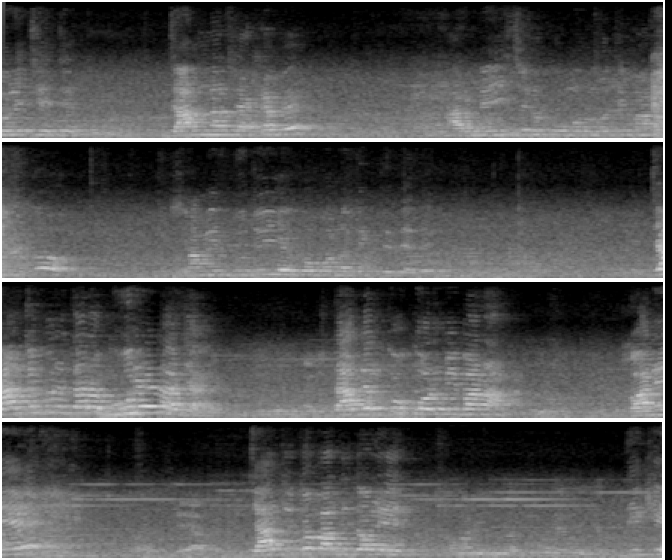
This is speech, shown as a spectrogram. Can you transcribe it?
বলেছি যে জান্নাত দেখাবে। আর মেয়ে ছিল কোমলমতি মানুষ তো স্বামীর বুঝিয়ে গোপন দিকতে দেবে। যাতে করে তারা ঘুরে না যায় তাদেরকে কর্মী বানান। বানিয়ে জাতীয়তাবাদী দলের দিকে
